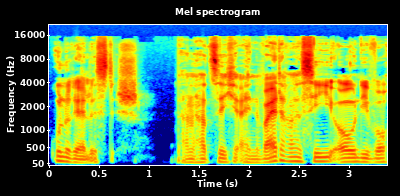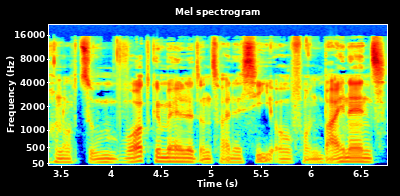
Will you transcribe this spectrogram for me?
unrealistisch. Dann hat sich ein weiterer CEO die Woche noch zum Wort gemeldet, und zwar der CEO von Binance.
